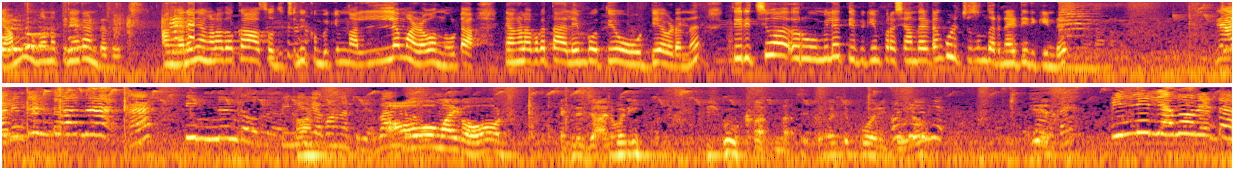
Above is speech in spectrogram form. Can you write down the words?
ഞാൻ മൂന്നെണ്ണത്തിനെ കണ്ടത്. അങ്ങനെ ഞങ്ങൾ അതൊക്കെ ആസ്വദിച്ചു നിൽക്കുമ്പോഴേക്കും നല്ല മഴ വന്നു കേട്ടാ ഞങ്ങൾ അപ്പൊ തലയും പൊത്തി ഓടി അവിടെ നിന്ന് തിരിച്ച് റൂമിൽ എത്തിയപ്പോഴേക്കും പ്രശാന്തായിട്ടും കുളിച്ചു സുന്ദരനായിട്ട് ഇരിക്കുന്നുണ്ട്. ഓ മൈ ഗോഡ് എന്റെ യു പൊരിച്ചു പറയട്ടെ?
